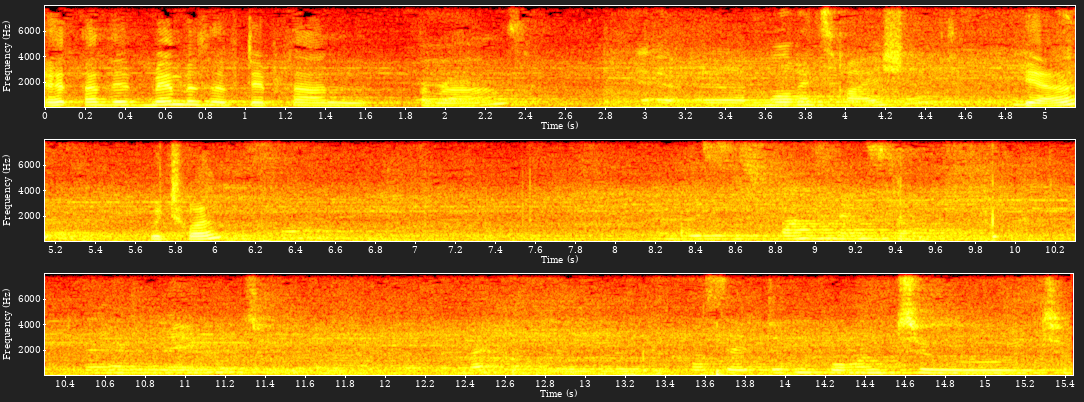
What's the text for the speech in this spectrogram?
Are are the members of Der Plan around? Uh, Moritz Reichelt. Yeah. Which one? And this is Frank Fenster. They had a label to uh, a record label because they didn't want to to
